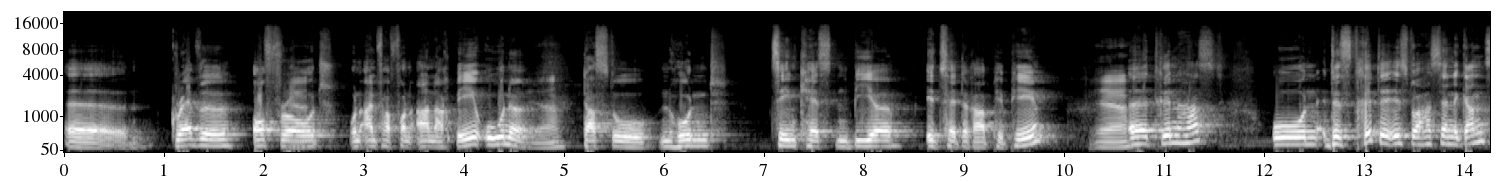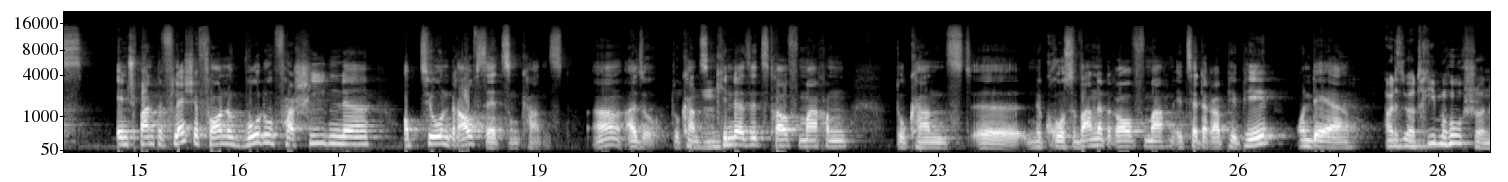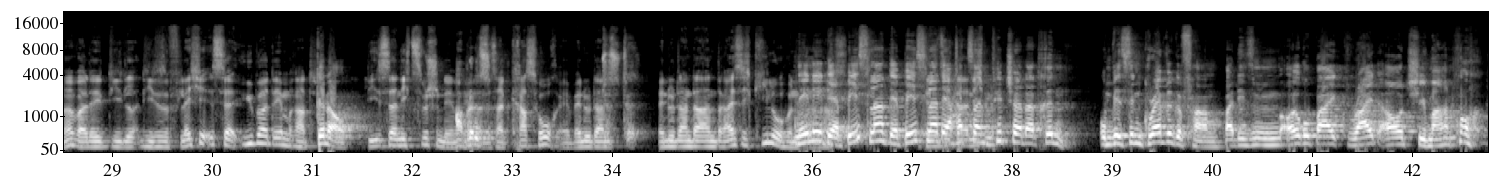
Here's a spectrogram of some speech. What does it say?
äh, Gravel, Offroad und einfach von A nach B, ohne Ja. dass du einen Hund, zehn Kästen Bier etc. pp. ja. Äh, drin hast. Und das dritte ist, du hast ja eine ganz entspannte Fläche vorne, wo du verschiedene Optionen draufsetzen kannst. Ja, also du kannst einen Kindersitz drauf machen, du kannst äh, eine große Wanne drauf machen, etc. pp. Und der Aber das ist übertrieben hoch schon, ne? Weil die, die, diese Fläche ist ja über dem Rad. Genau. Die ist ja nicht zwischen den Aber Rädern. das- Das ist halt krass hoch, ey. Wenn du dann, Das- das- wenn du dann da einen 30 Kilo Hund Nee, nee, der. Besler, der Besler, Der hat seinen Pitcher da drin. Und wir sind Gravel gefahren bei diesem Eurobike Rideout Shimano.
